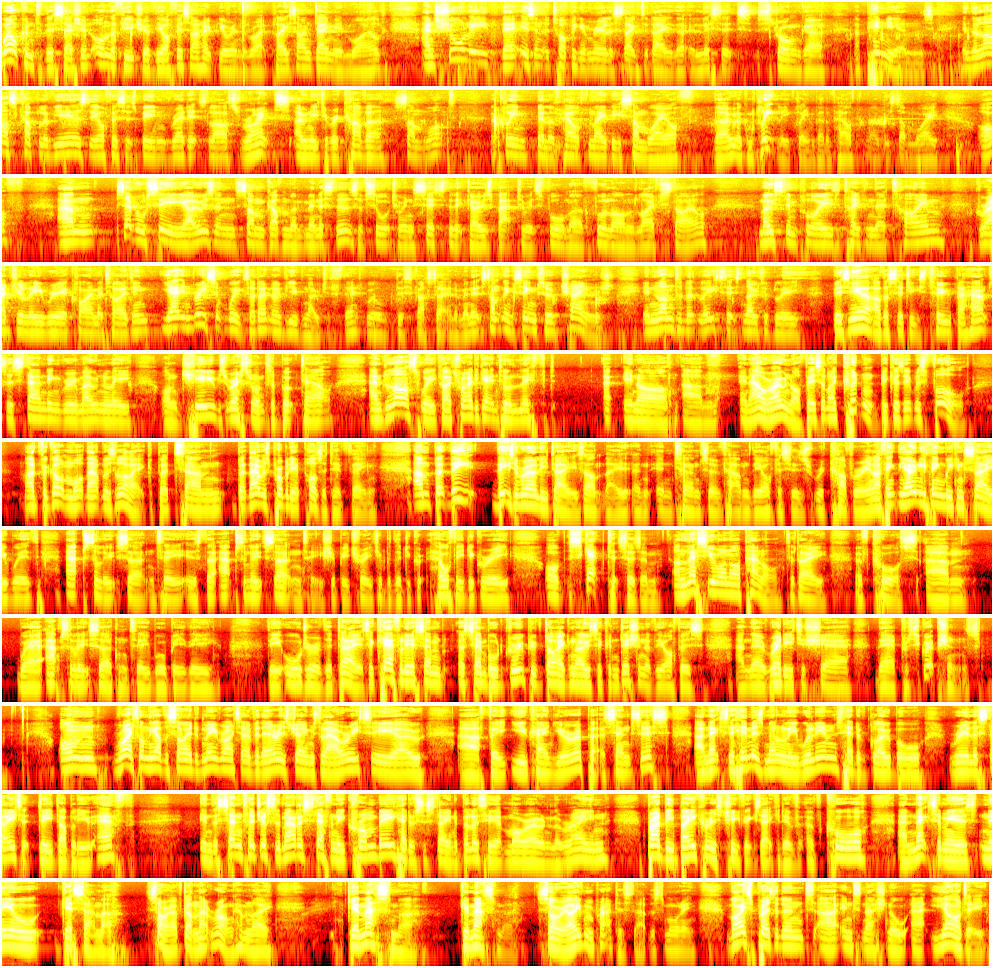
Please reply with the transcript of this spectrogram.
welcome to this session on the future of the office. I hope you're in the right place. I'm Damian Wild. And surely there isn't a topic in real estate today that elicits stronger opinions. In the last couple of years, the office has been read its last rites, only to recover somewhat. A clean bill of health may be some way off, though. A completely clean bill of health may be some way off. Um, several CEOs and some government ministers have sought to insist that it goes back to its former full on lifestyle. Most employees are taking their time, gradually reacclimatizing. Yet in recent weeks, I don't know if you've noticed it, we'll discuss that in a minute, something seems to have changed. In London, at least, it's notably busier, other cities too, perhaps. There's standing room only on tubes, restaurants are booked out. And last week, I tried to get into a lift uh, in our, um, in our own office, and I couldn't because it was full. I'd forgotten what that was like, but, um, but that was probably a positive thing. Um, but the, these are early days, aren't they, in, in terms of um, the office's recovery? And I think the only thing we can say with absolute certainty is that absolute certainty should be treated with a deg- healthy degree of skepticism, unless you're on our panel today, of course, um, where absolute certainty will be the the order of the day. It's a carefully assemb- assembled group who've diagnosed the condition of the office and they're ready to share their prescriptions on, right on the other side of me, right over there, is James Lowery, CEO uh, for UK and Europe at Essensys. Uh, next to him is Melanie Williams, Head of Global Real Estate at DWF. In the centre, just about, is Stephanie Crombie, Head of Sustainability at Morrow and Lorraine. Bradley Baker is Chief Executive of CORE. And next to me is Neil Gesama. Sorry, I've done that wrong, haven't I? Gemassmer. Gemassmer. Sorry, I even practiced that this morning. Vice President uh, International at Yardi.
